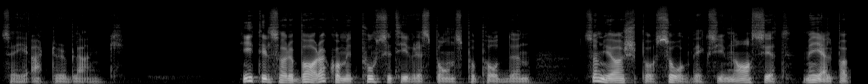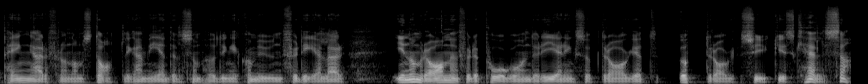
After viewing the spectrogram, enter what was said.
säger Arthur Blank. Hittills har det bara kommit positiv respons på podden som görs på Sågbäcksgymnasiet med hjälp av pengar från de statliga medel som Huddinge kommun fördelar inom ramen för det pågående regeringsuppdraget Uppdrag psykisk hälsa.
